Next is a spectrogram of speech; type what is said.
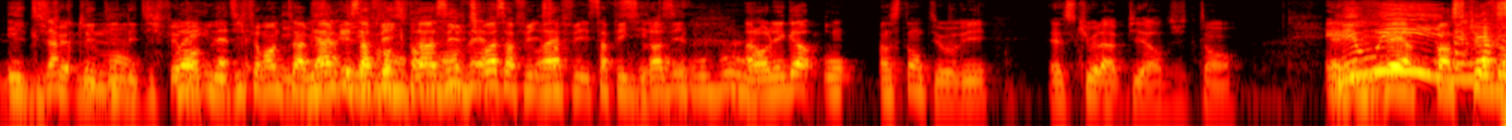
les Exactement. Les, les différentes, Ouais, les a- différentes timelines et ça fait Yggdrasil, tu vois, ça fait, ça Ouais. fait, ça fait Yggdrasil. Alors les gars, on- instant théorie, est-ce que la pierre du temps elle mais est oui, verte parce mais que merci.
